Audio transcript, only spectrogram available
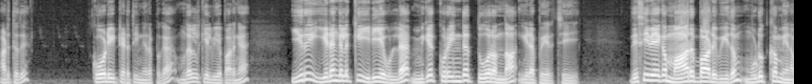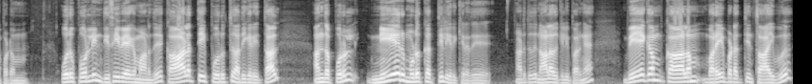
அடுத்தது கோடிட்ட இடத்தை நிரப்புக. முதல் கேள்வியை பாருங்கள் இரு இடங்களுக்கு இடையே உள்ள மிக குறைந்த தூரம்தான் இடப்பெயர்ச்சி. திசைவேக மாறுபாடு வீதம் முடுக்கம் எனப்படும். ஒரு பொருளின் திசைவேகமானது காலத்தை பொறுத்து அதிகரித்தால் அந்த பொருள் நேர் முடுக்கத்தில் இருக்கிறது. அடுத்தது நாலாவது கேள்வி பாருங்க. வேகம் காலம் வரைபடத்தின் சாய்வு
